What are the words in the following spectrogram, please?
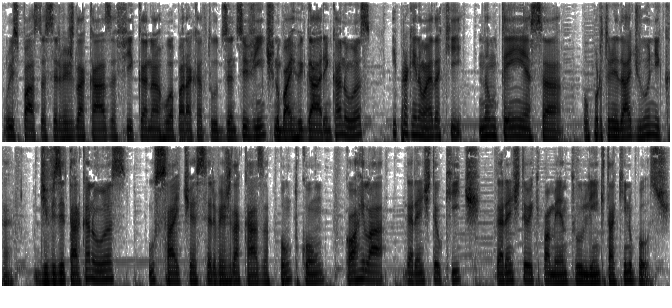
o espaço da cerveja da casa fica na rua Paracatu 220, no bairro Igara, em Canoas. E para quem não é daqui, não tem essa oportunidade única de visitar Canoas, o site é cervejadacasa.com. Corre lá, garante teu kit, garante teu equipamento, o link tá aqui no post.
